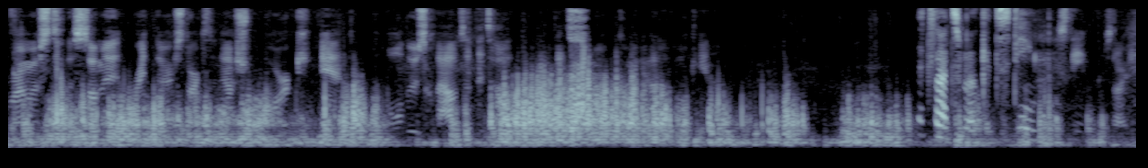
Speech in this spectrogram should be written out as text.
We're almost to the summit. Right there starts the national park, and all those clouds at the top, that's smoke coming out of the volcano. It's not smoke, it's steam. Steam, sorry.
